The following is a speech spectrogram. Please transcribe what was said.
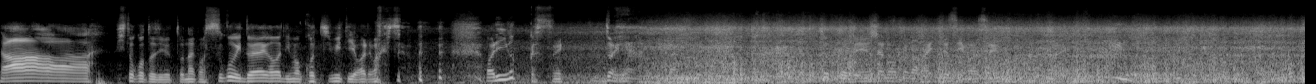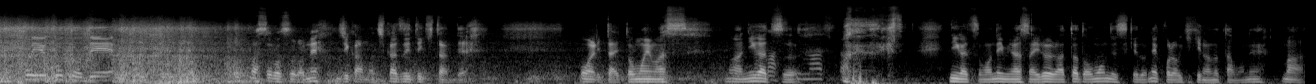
あー、一言で言うと、なんかすごいドヤ顔で今こっち見て言われました。あれ、よっかっすね。ドヤーって感じで。ちょっと電車の音が入ってすいません。ということで、まあそろそろね、時間も近づいてきたんで、終わりたいと思います。まあ2月。わかりました 2月もね、皆さんいろいろあったと思うんですけどね、これをお聞きのあなたもね、まあ、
